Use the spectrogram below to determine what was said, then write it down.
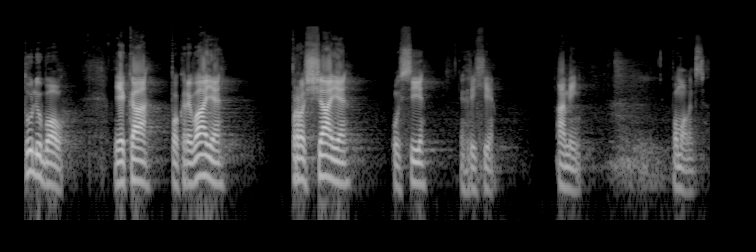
ту любов, яка покриває, прощає усі гріхи. Амінь. Помолимося.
